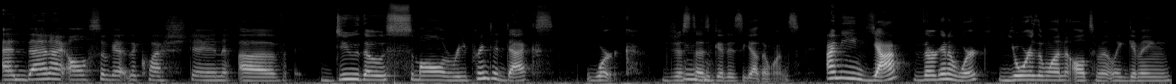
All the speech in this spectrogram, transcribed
And then I also get the question of do those small reprinted decks work just as good as the other ones? I mean, yeah, they're gonna work. You're the one ultimately giving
